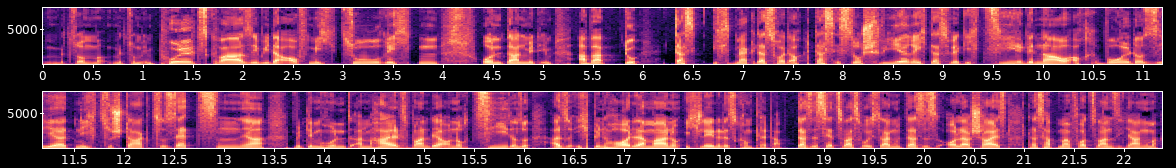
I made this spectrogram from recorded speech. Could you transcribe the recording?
mit so, mit so einem Impuls quasi wieder auf mich zurichten und dann mit ihm. Aber du, das, ich merke das heute auch, das ist so schwierig, das wirklich zielgenau, auch wohldosiert, nicht zu stark zu setzen, ja, mit dem Hund am Halsband, der auch noch zieht und so. Also ich bin heute der Meinung, ich lehne das komplett ab. Das ist jetzt was, wo ich muss, das ist oller Scheiß, das hat man vor 20 Jahren gemacht,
